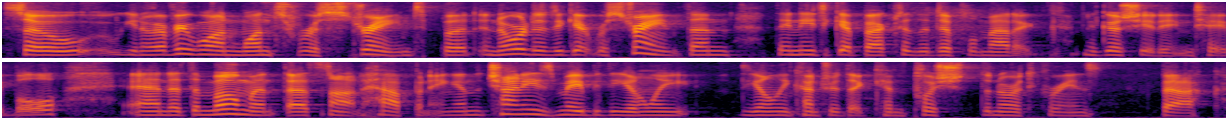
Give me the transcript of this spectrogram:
So you know everyone wants restraint but in order to get restraint then they need to get back to the diplomatic negotiating table. And at the moment that's not happening. And the chinese may be the only the only country that can push the north koreans back.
